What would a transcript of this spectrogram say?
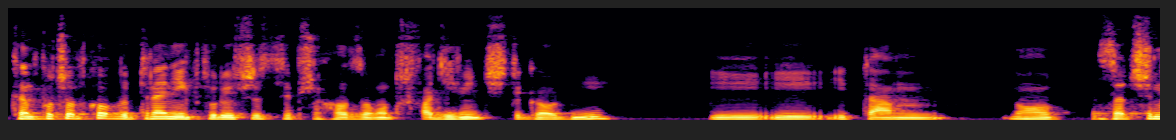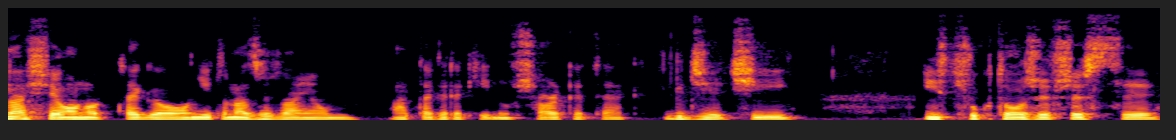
Ten początkowy trening, który wszyscy przechodzą, trwa 9 tygodni i, i, i tam no, zaczyna się on od tego, oni to nazywają atak rekinów, shark attack, gdzie ci instruktorzy wszyscy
